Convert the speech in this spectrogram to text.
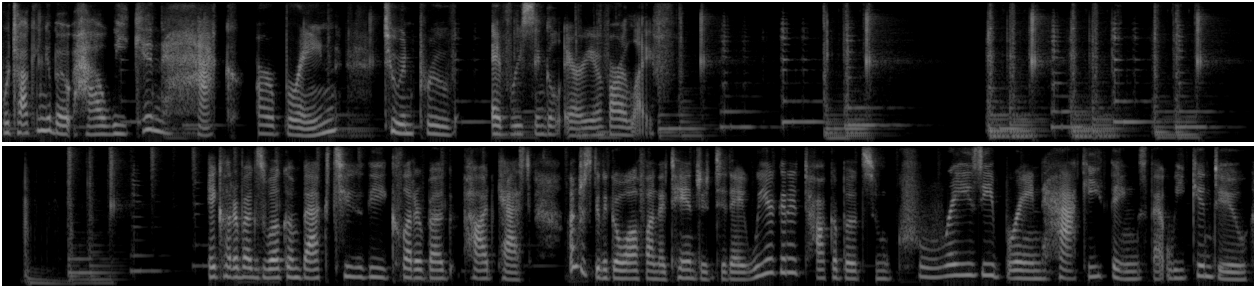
We're talking about how we can hack our brain to improve every single area of our life. Hey, Clutterbugs, welcome back to the Clutterbug podcast. I'm just going to go off on a tangent today. We are going to talk about some crazy brain hacky things that we can do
